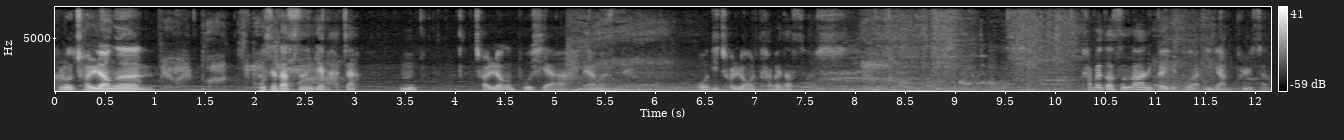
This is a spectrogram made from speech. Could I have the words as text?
그리고 전령은 곳에다 쓰는 게 맞아 응? 전령은 보시야 내가 봤을 때 어디 전령을 탑에다 써 씨. 탑에다 쓸라 하니까 이게 또 이게 안 풀리잖아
